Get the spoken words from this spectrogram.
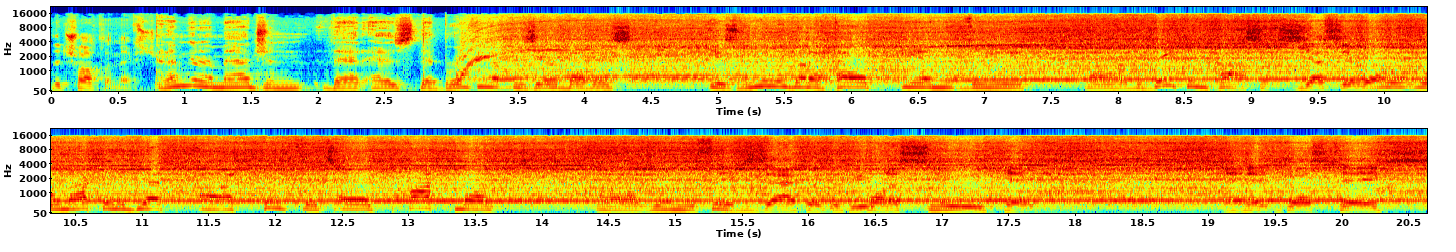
the chocolate mixture. And I'm going to imagine that as that breaking up these air bubbles is really going to help in the uh, the baking process. yes, it will. We're, we're not going to get uh, a cake that's all pockmarked uh, when we're finished. Exactly, because we want a smooth cake, and it just takes.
